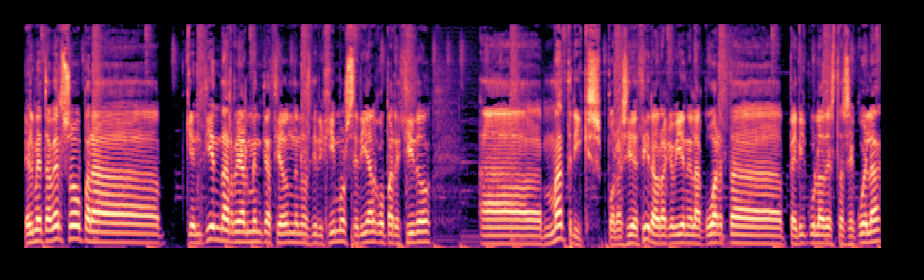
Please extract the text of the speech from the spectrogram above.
El metaverso, para que entiendas realmente hacia dónde nos dirigimos, sería algo parecido Matrix, por así decir, ahora que viene la cuarta película de esta secuela,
